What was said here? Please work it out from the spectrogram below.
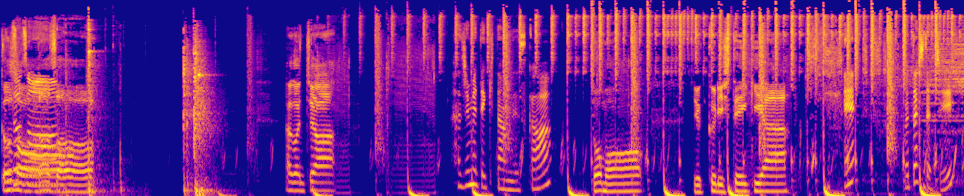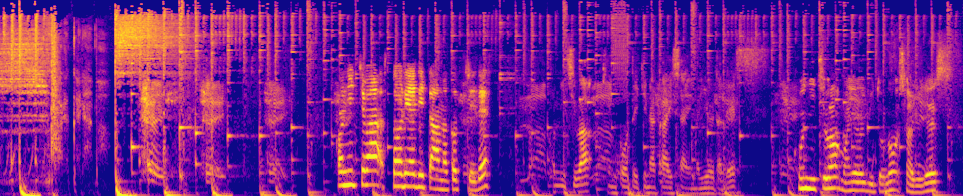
どうぞ。どうぞ。あこんにちは。初めて来たんですか？どうも。ゆっくりしていきや。え？私たち？こんにちは、ストーリーエディターのトッチーです。こんにちは。健康的な会社員のゆうだです。こんにちは、迷い人のシャビです。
